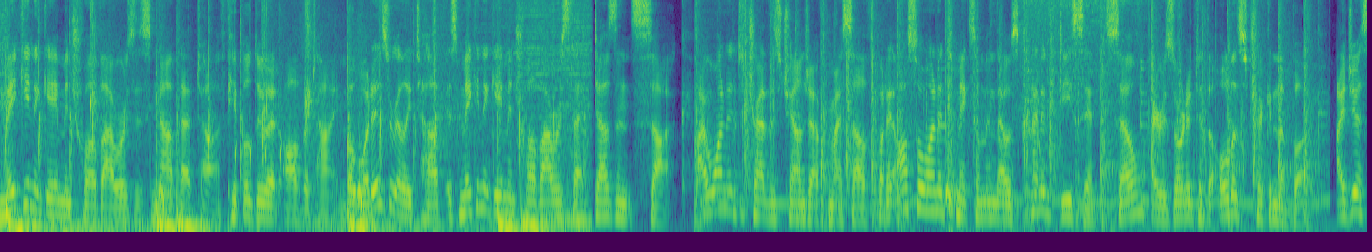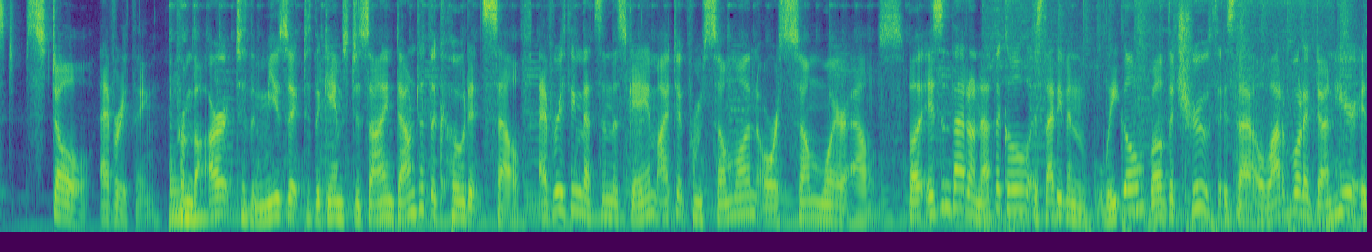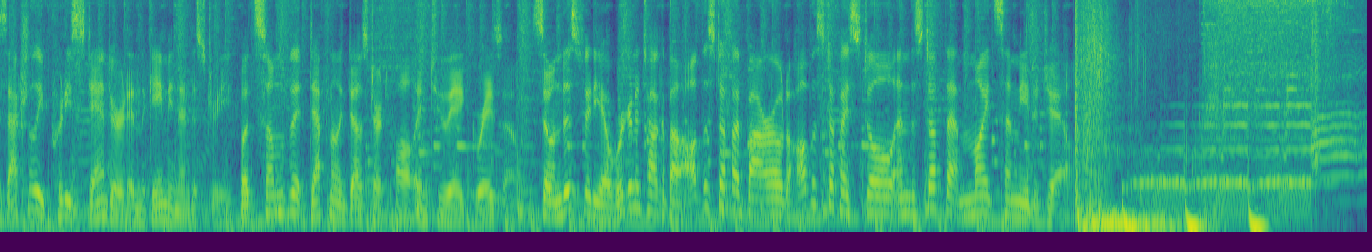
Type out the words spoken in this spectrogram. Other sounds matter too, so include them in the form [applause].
Making a game in 12 hours is not that tough. People do it all the time. But what is really tough is making a game in 12 hours that doesn't suck. I wanted to try this challenge out for myself, but I also wanted to make something that was kind of decent, so I resorted to the oldest trick in the book. I just stole everything. From the art to the music to the game's design down to the code itself. Everything that's in this game I took from someone or somewhere else. But isn't that unethical? Is that even legal? Well, the truth is that a lot of what I've done here is actually pretty standard in the gaming industry, but some of it definitely does start to fall into a gray zone. So in this video, we're gonna talk about all the stuff I borrowed, all the stuff I stole, and the stuff that might send me to jail.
